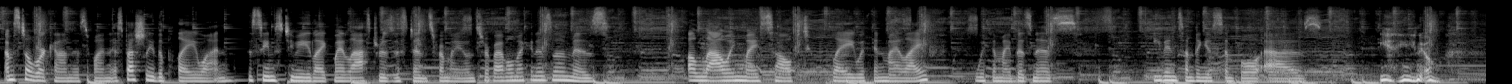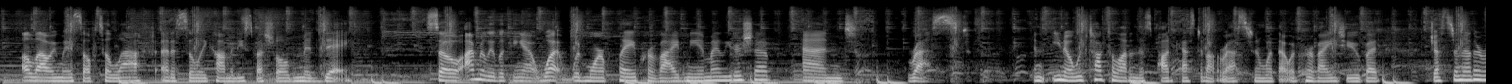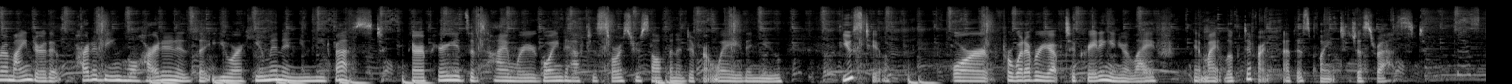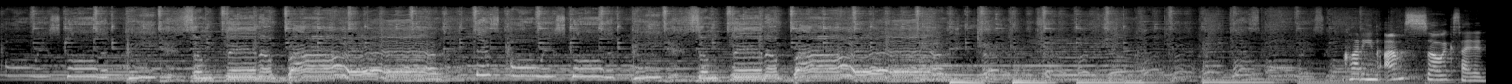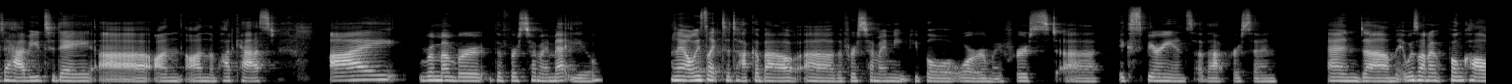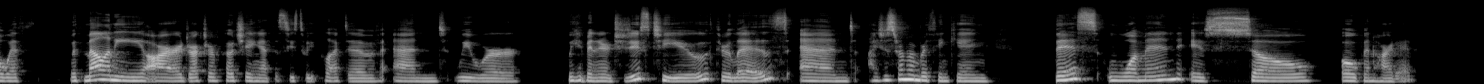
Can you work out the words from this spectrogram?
I'm still working on this one, especially the play one. This seems to be like my last resistance from my own survival mechanism is allowing myself to play within my life, within my business, even something as simple as, you know, allowing myself to laugh at a silly comedy special midday. So I'm really looking at what would more play provide me in my leadership and rest. And, you know, we've talked a lot in this podcast about rest and what that would provide you, but just another reminder that part of being wholehearted is that you are human and you need rest. There are periods of time where you're going to have to source yourself in a different way than you used to or for whatever you're up to creating in your life, it might look different at this point to just rest. something about her. Claudine, I'm so excited to have you today uh, on on the podcast. I remember the first time I met you and I always like to talk about uh, the first time I meet people or my first uh, experience of that person. And um, it was on a phone call with with Melanie, our director of coaching at the C Suite Collective, and we were we had been introduced to you through Liz, and I just remember thinking, this woman is so open hearted.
